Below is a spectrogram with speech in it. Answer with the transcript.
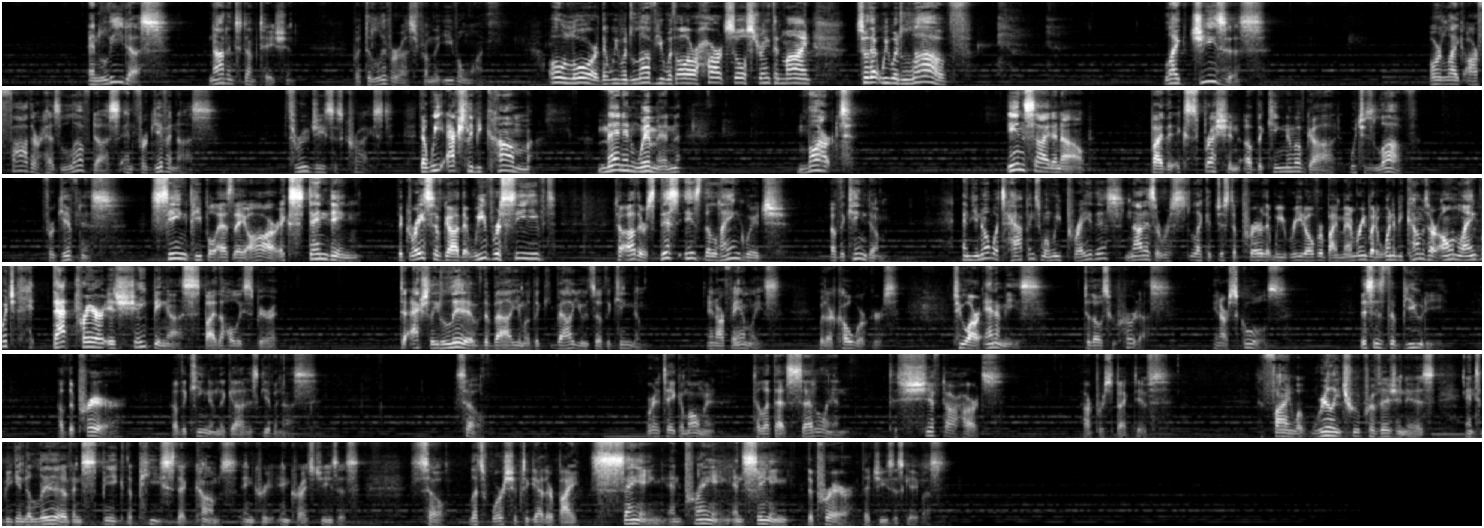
And lead us not into temptation, but deliver us from the evil one. Oh Lord, that we would love you with all our heart, soul, strength, and mind, so that we would love like Jesus or like our Father has loved us and forgiven us through Jesus Christ. That we actually become men and women marked inside and out by the expression of the kingdom of God, which is love, forgiveness, seeing people as they are, extending the grace of God that we've received to others. This is the language of the kingdom. And you know what happens when we pray this? Not as a like a, just a prayer that we read over by memory, but when it becomes our own language, that prayer is shaping us by the Holy Spirit to actually live the value of the values of the kingdom in our families, with our coworkers, to our enemies, to those who hurt us, in our schools. This is the beauty of the prayer of the kingdom that God has given us. So, we're going to take a moment to let that settle in, to shift our hearts, our perspectives, to find what really true provision is, and to begin to live and speak the peace that comes in, in Christ Jesus. So, let's worship together by saying and praying and singing the prayer that Jesus gave us.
